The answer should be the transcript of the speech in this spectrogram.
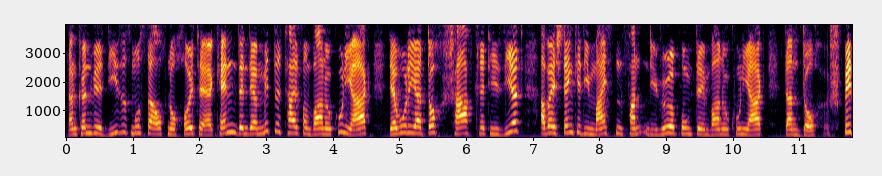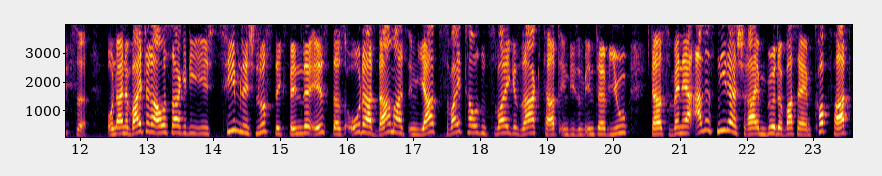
dann können wir dieses Muster auch noch heute erkennen, denn der Mittelteil vom Wano Kuni Arc, der wurde ja doch scharf kritisiert, aber ich denke, die meisten fanden die Höhepunkte im Wano Kuni Arc dann doch spitze. Und eine weitere Aussage, die ich ziemlich lustig finde, ist, dass Oda damals im Jahr 2002 gesagt hat in diesem Interview, dass wenn er alles niederschreiben würde, was er im Kopf hat,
